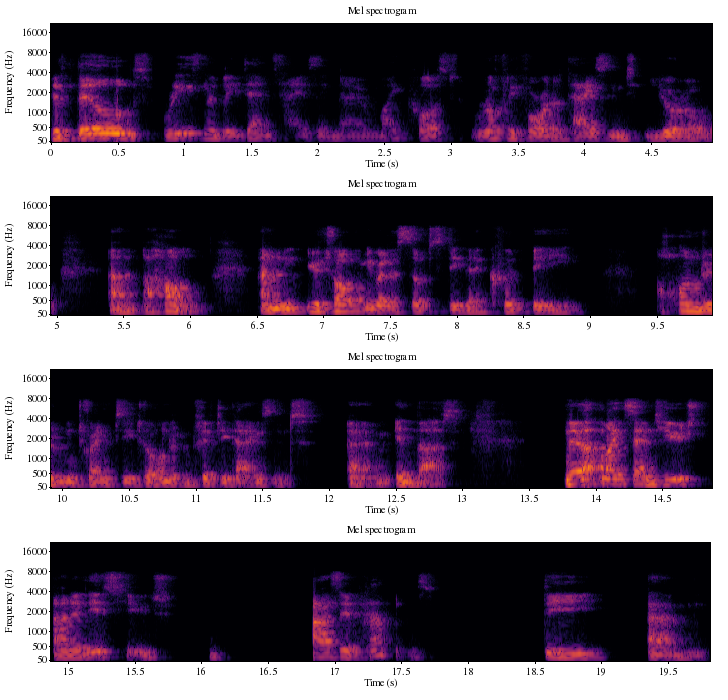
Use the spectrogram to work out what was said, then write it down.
to build reasonably dense housing now might cost roughly 400,000 euro um, a home. And you're talking about a subsidy that could be 120 to 150,000 um, in that. Now, that might sound huge, and it is huge. As it happens, the um,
